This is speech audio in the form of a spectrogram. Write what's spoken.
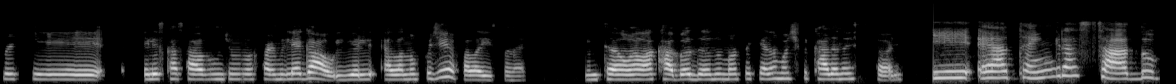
porque eles caçavam de uma forma ilegal e ele, ela não podia falar isso, né? Então ela acaba dando uma pequena modificada na história. E é até engraçado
